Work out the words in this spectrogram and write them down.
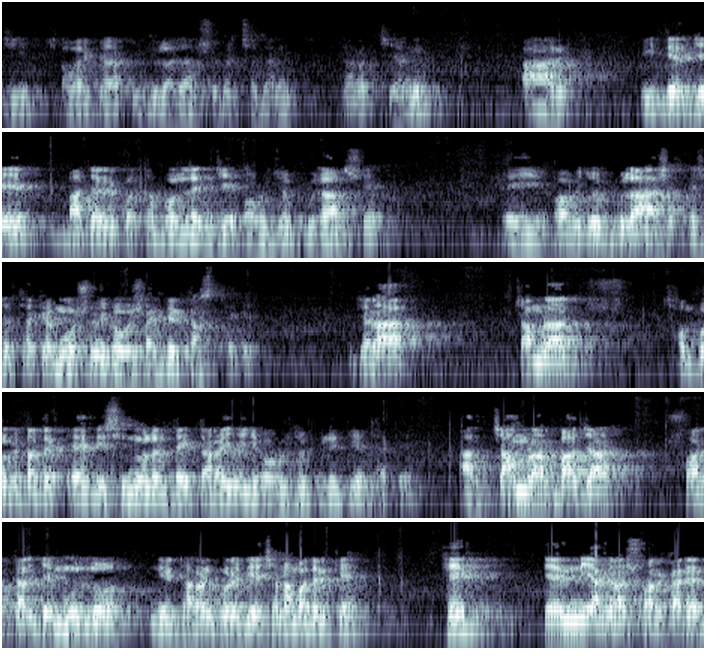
জি, সবাইকে ঈদুল আজহার শুভেচ্ছা জান- জানাচ্ছি আমি। আর ঈদের যে বাজারের কথা বললেন যে অভিযোগগুলো আসে এই অভিযোগগুলো এসে থাকে মৌসুমী ব্যবসায়ীদের কাছ থেকে। যারা চামড়ার সম্পর্কে তাদের এবিসি নলেজ দেয়, তারাই এই অভিযোগগুলি দিয়ে থাকে। আর চামড়ার বাজার সরকার যে মূল্য নির্ধারণ করে দিয়েছেন আমাদেরকে, ঠিক তেমনি আমরা সরকারের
